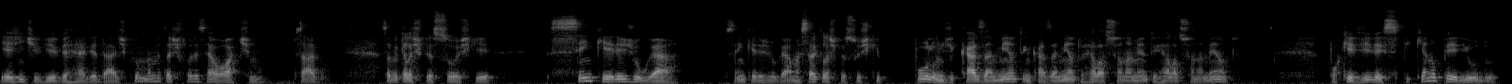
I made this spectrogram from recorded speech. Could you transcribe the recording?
e a gente vive a realidade, porque o momento das flores é ótimo, sabe? Sabe aquelas pessoas que, sem querer julgar, sem querer julgar, mas sabe aquelas pessoas que pulam de casamento em casamento, relacionamento em relacionamento? Porque vive esse pequeno período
